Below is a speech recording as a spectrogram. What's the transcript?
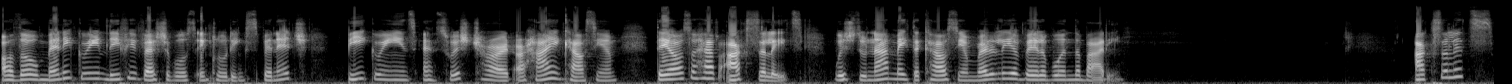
Although many green leafy vegetables, including spinach, beet greens, and Swiss chard, are high in calcium, they also have oxalates, which do not make the calcium readily available in the body. Oxalates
